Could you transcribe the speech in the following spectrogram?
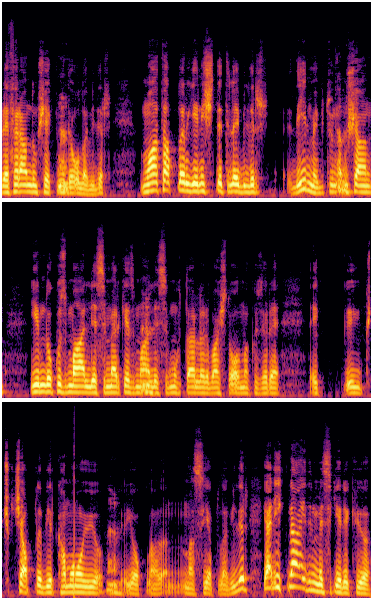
referandum şeklinde olabilir. Muhatapları genişletilebilir değil mi? Bütün Uşak'ın 29 mahallesi, merkez mahallesi muhtarları başta olmak üzere e, e, küçük çaplı bir kamuoyu yoklaması yapılabilir. Yani ikna edilmesi gerekiyor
